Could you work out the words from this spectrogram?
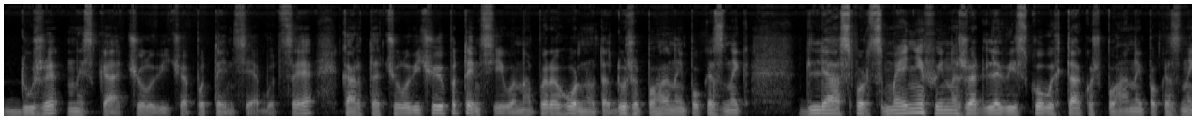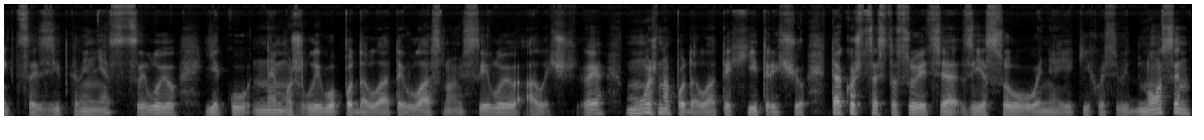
дуже низька чоловіча потенція, бо це карта чоловічої потенції. Вона перегорнута. Дуже поганий показник для спортсменів і, на жаль, для військових також поганий показник це зіткнення з силою, яку неможливо подолати власною силою, але ще можна подолати хитрістю. Також це стосується з'ясовування якихось відносин.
